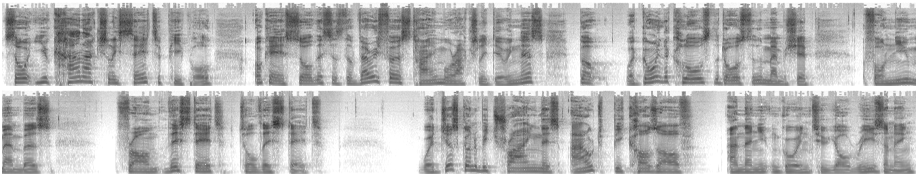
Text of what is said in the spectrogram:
So you can actually say to people, okay, so this is the very first time we're actually doing this, but we're going to close the doors to the membership for new members from this date till this date we're just going to be trying this out because of, and then you can go into your reasoning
